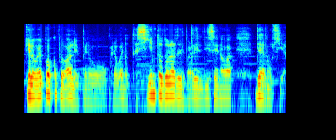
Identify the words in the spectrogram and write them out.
que lo ve poco probable. Pero, pero bueno, 300 dólares del barril, dice Novak de Rusia.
